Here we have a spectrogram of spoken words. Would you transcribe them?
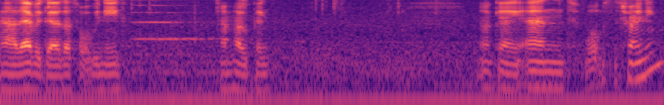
Ah, there we go. That's what we need. I'm hoping. Okay, and what was the training?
